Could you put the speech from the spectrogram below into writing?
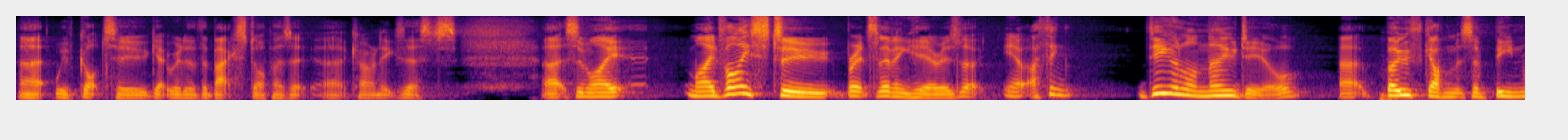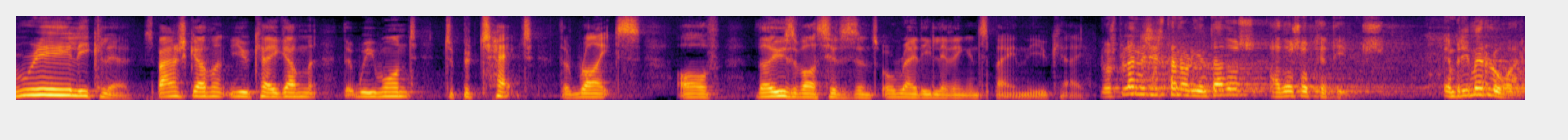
uh, we've got to get rid of the backstop as it uh, currently exists. Uh, so my my advice to Brits living here is: look, you know, I think deal or no deal. Uh, both governments have been really clear, Spanish government, UK government, that we want to protect the rights of those of our citizens already living in Spain, and the UK. Los planes están orientados a dos objetivos. En primer lugar,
